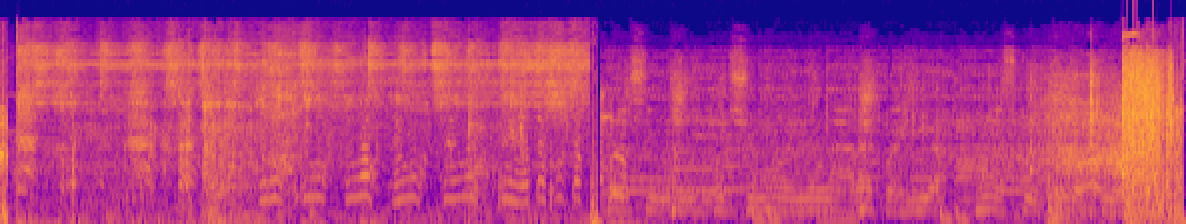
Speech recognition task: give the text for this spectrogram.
Ты, ух ты, ух ты, ух ты, это что такое? Почему именно рэпер я? Мы скульптура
